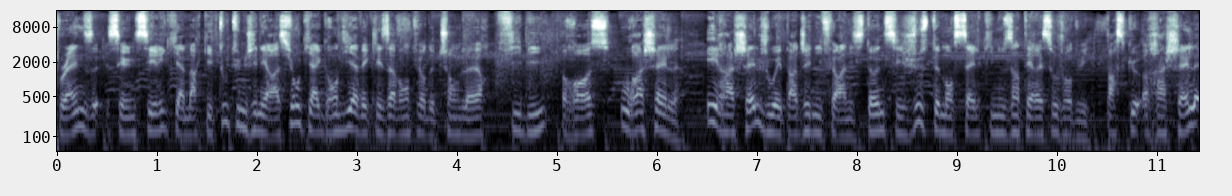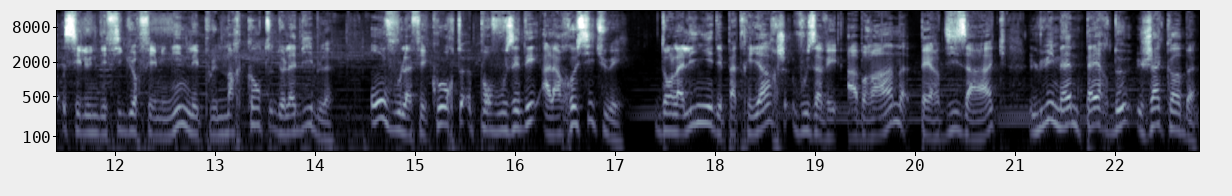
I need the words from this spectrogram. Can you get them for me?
Friends, c'est une série qui a marqué toute une génération qui a grandi avec les aventures de Chandler, Phoebe, Ross ou Rachel. Et Rachel, jouée par Jennifer Aniston, c'est justement celle qui nous intéresse aujourd'hui. Parce que Rachel, c'est l'une des figures féminines les plus marquantes de la Bible. On vous la fait courte pour vous aider à la resituer. Dans la lignée des patriarches, vous avez Abraham, père d'Isaac, lui-même père de Jacob.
